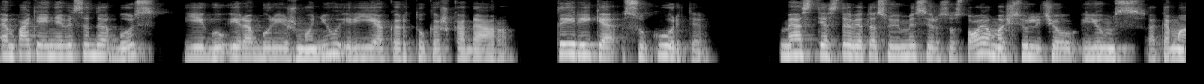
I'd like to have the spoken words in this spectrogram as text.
Empatija ne visada bus, jeigu yra būriai žmonių ir jie kartu kažką daro. Tai reikia sukurti. Mes ties ta vieta su jumis ir sustojom, aš siūlyčiau jums tą temą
